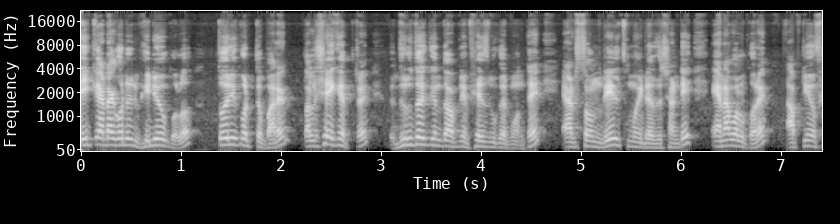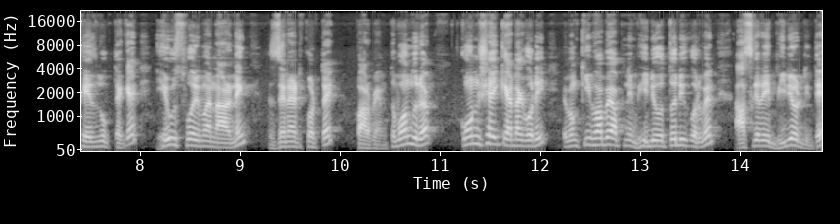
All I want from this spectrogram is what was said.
এই ক্যাটাগরির ভিডিওগুলো তৈরি করতে পারেন, তাহলে সেই ক্ষেত্রে দ্রুতই কিন্তু আপনি ফেসবুকের মধ্যে অ্যাডস অন রিলস মনিটাইজেশনটি এনাবল করে আপনিও ফেসবুক থেকে হিউজ পরিমাণ আর্নিং জেনারেট করতে পারবেন। তো বন্ধুরা কোন সেই ক্যাটাগরি এবং কীভাবে আপনি ভিডিও তৈরি করবেন আজকের এই ভিডিওটিতে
